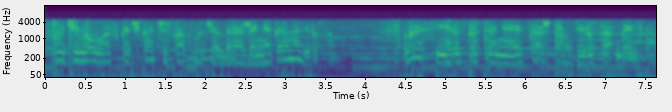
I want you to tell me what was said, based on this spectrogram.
в случае нового скачка числа случаев заражения коронавирусом. В России распространяется штамм вируса Дельта.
